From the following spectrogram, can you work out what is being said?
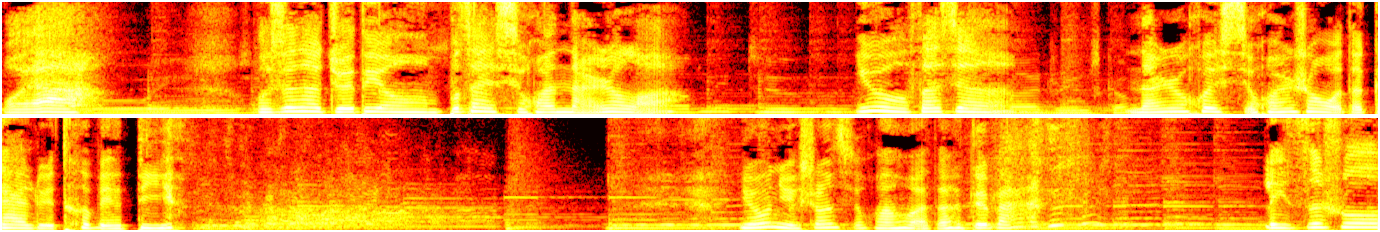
我呀，我现在决定不再喜欢男人了，因为我发现，男人会喜欢上我的概率特别低。有女生喜欢我的，对吧？李子说：“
